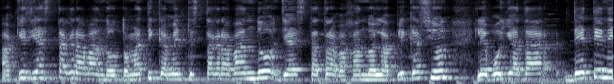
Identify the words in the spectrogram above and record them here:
Aquí ya está grabando, automáticamente está grabando, ya está trabajando la aplicación. Le voy a dar detener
